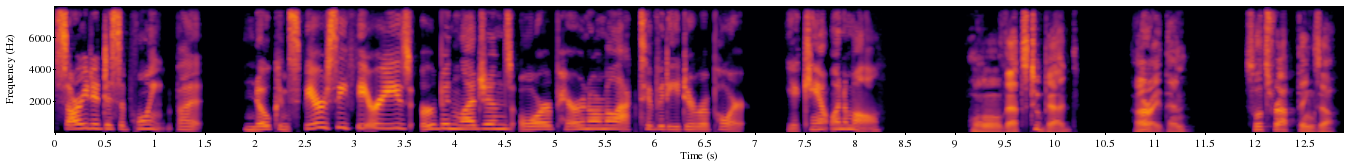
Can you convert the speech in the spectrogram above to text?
Sorry to disappoint, but no conspiracy theories, urban legends, or paranormal activity to report. You can't win them all. Well, that's too bad. All right, then. So let's wrap things up.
